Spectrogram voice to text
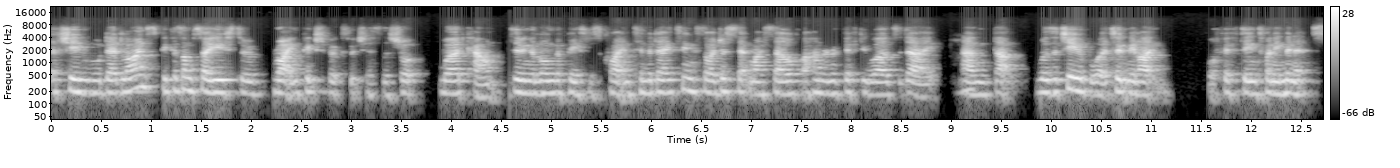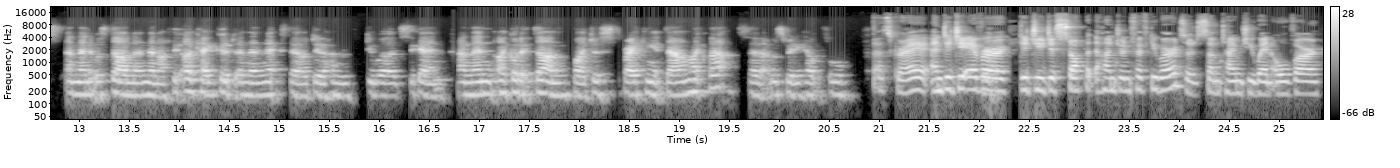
achievable deadlines because I'm so used to writing picture books, which is the short word count. Doing a longer piece was quite intimidating. So I just set myself 150 words a day, mm-hmm. and that was achievable. It took me like what 15 20 minutes and then it was done and then i think okay good and then next day i'll do 150 words again. And then i got it done by just breaking it down like that so that was really helpful. That's great. And did you ever yeah. did you just stop at the 150 words or sometimes you went over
